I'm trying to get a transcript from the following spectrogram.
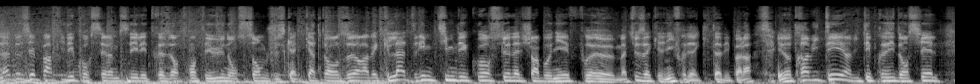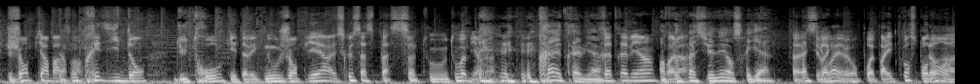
La deuxième partie des courses RMC, les 13h31, ensemble jusqu'à 14h avec la Dream Team des courses, Lionel Charbonnier, Fr- euh, Mathieu Zaccani, Frédéric Kita n'est pas là, et notre invité, invité présidentiel, Jean-Pierre Barjon, président du TRO, qui est avec nous. Jean-Pierre, est-ce que ça se passe? Tout, tout va bien là? Très très bien. Très très bien. Entre Voilà. passionnés, on se régale. Euh, Ah, c'est vrai, vrai, qu'on hein. pourrait parler de course pendant, Non, on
